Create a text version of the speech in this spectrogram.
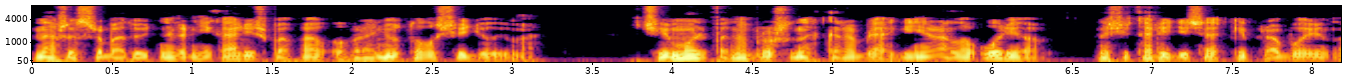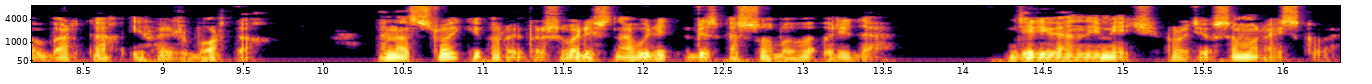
Наши срабатывают наверняка, лишь попав в броню толще дюйма. Чемульпа на брошенных кораблях генерала Урио насчитали десятки пробоин в бортах и фальшбортах, а надстройки порой прошивались на вылет без особого вреда. Деревянный меч против самурайского.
